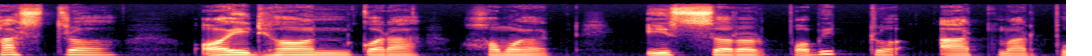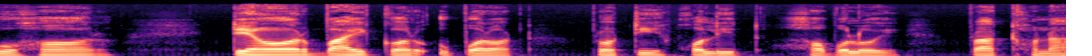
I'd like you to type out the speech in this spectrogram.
শাস্ত্ৰ অধ্যয়ন কৰা সময়ত ঈশ্বৰৰ পবিত্ৰ আত্মাৰ পোহৰ তেওঁৰ বাক্যৰ ওপৰত প্ৰতিফলিত হ'বলৈ প্ৰাৰ্থনা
